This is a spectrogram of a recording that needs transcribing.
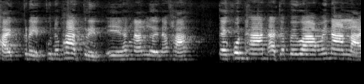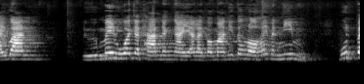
ขายเกรดคุณภาพเกรด A ทั้งนั้นเลยนะคะ แต่คนทานอาจจะไปวางไว้นานหลายวัน หรือไม่รู้ว่าจะทานยังไงอะไรประมาณนี้ต้องรอให้มันนิ่มบูทแป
